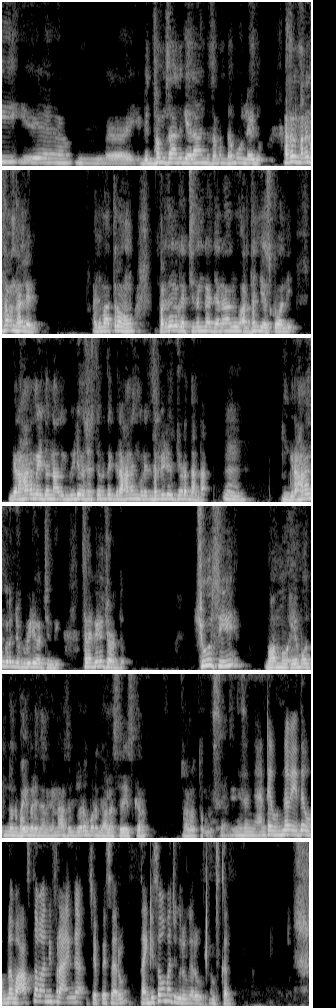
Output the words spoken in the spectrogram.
విధ్వంసానికి ఎలాంటి సంబంధము లేదు. అసలు మనకు సంబంధం లేదు. అది మాత్రం ప్రజలు ఖచ్చితంగా జనాలు అర్థం చేసుకోవాలి. గ్రహణం ఏదో నాలుగు వీడియోస్ వస్తే గ్రహణం గురించి అసలు వీడియో చూడొద్దంట. గ్రహణం గురించి ఒక వీడియో వచ్చింది. అసలు వీడియో చూడొద్దు. చూసి బామ్మ ఏమవుతుందో అని భయపడే దానికన్నా అసలు చూడకపోవడం చాలా శ్రేయస్కరం. చాలా నిజంగా. అంటే ఉన్నవి ఏదో ఉన్న వాస్తవాన్ని ఫ్రాంక్గా చెప్పేశారు థ్యాంక్ యూ సో మచ్ గురుగారు నమస్కారం.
